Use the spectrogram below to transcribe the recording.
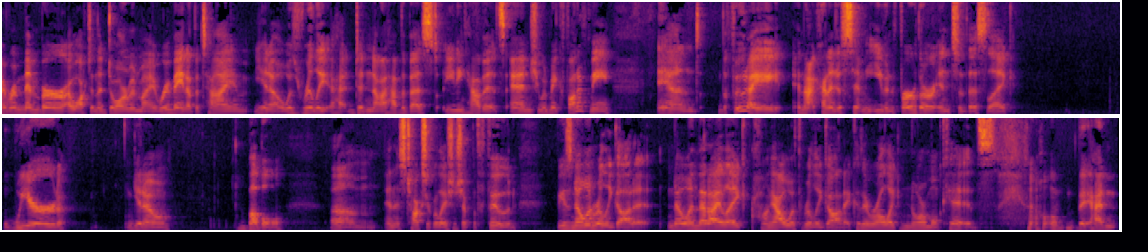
I remember I walked in the dorm and my roommate at the time, you know, was really, did not have the best eating habits and she would make fun of me and the food I ate. And that kind of just sent me even further into this like weird, you know, bubble um, and this toxic relationship with food because no one really got it no one that I like hung out with really got it because they were all like normal kids. You know, they hadn't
